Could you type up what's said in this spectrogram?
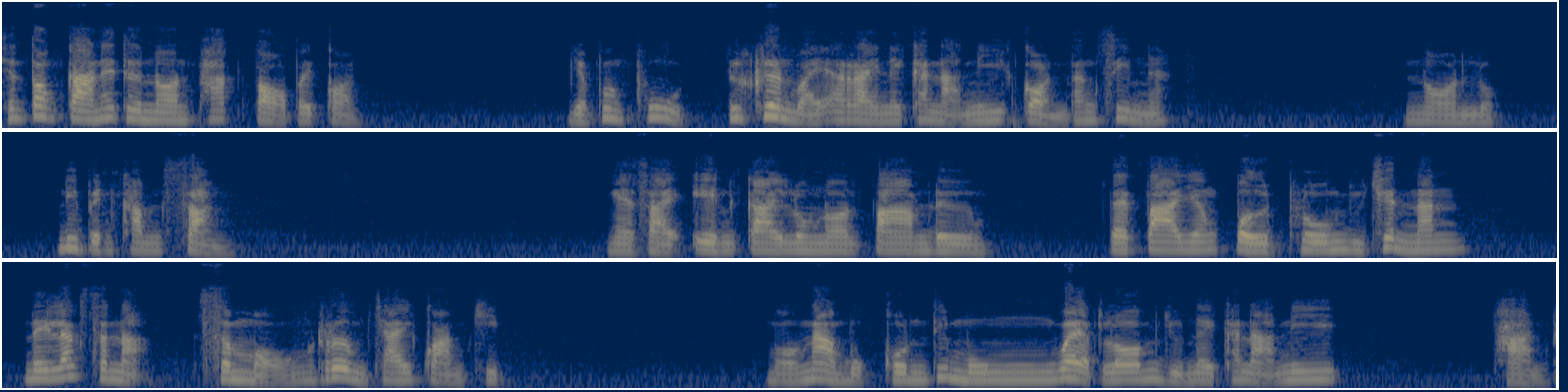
ฉันต้องการให้เธอนอนพักต่อไปก่อน อย่าเพิ่งพูดหรือเคลื่อนไหวอะไรในขณะนี้ก่อนทั้งสิ้นนะ นอนลง นี่เป็นคำสั่ง แง่สายเอ็นกายลงนอนตามเดิม แต่ตายังเปิดโพลงอยู่เช่นนั้น ในลักษณะ สมองเริ่มใช้ความคิด มองหน้าบุคคลที่มุงแวดล้อมอยู่ในขณะนี้ ผ่านไป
